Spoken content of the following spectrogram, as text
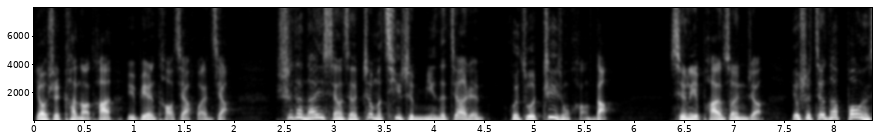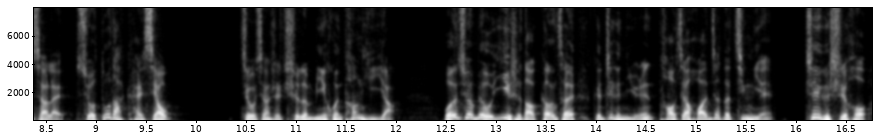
要是看到她与别人讨价还价，实在难以想象这么气质迷人的家人会做这种行当，心里盘算着，要是将她包养下来需要多大开销，就像是吃了迷魂汤一样，完全没有意识到刚才跟这个女人讨价还价的青年，这个时候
